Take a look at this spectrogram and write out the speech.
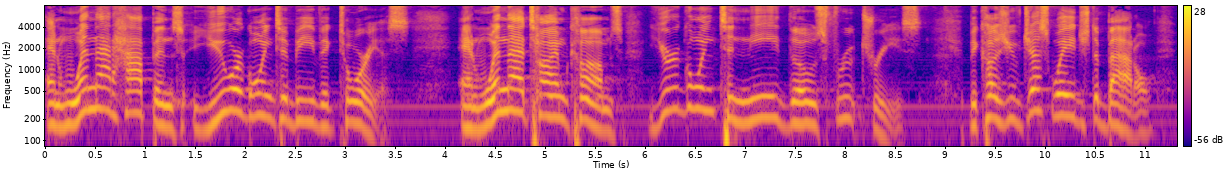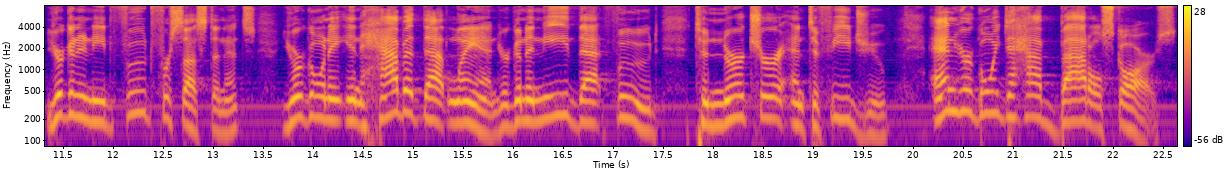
And when that happens, you are going to be victorious. And when that time comes, you're going to need those fruit trees because you've just waged a battle. You're going to need food for sustenance. You're going to inhabit that land. You're going to need that food to nurture and to feed you. And you're going to have battle scars.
